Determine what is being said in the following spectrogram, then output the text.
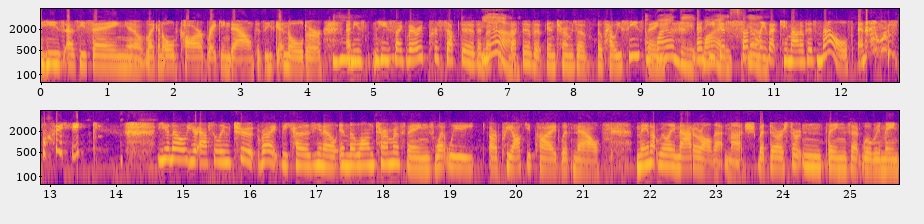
he's as he's saying you know like an old car breaking down because he's getting older and he's he's like very perceptive and Mm-hmm. Yeah. retrospective in terms of of how he sees things wildly and he just suddenly yeah. that came out of his mouth and i was like you know, you're absolutely true, right? Because you know, in the long term of things, what we are preoccupied with now may not really matter all that much. But there are certain things that will remain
